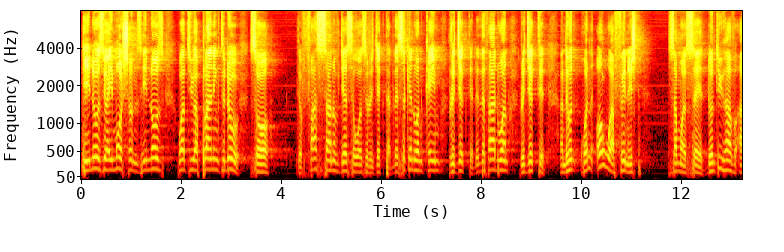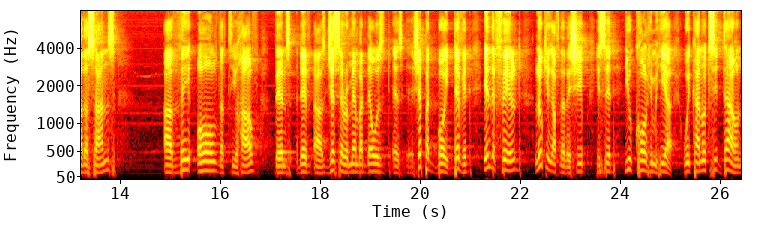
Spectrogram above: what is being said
He knows your emotions. He knows what you are planning to do. So the first son of Jesse was rejected. The second one came rejected. The third one rejected. And when, when all were finished, Samuel said, Don't you have other sons? Are they all that you have? Then uh, Jesse remembered there was a shepherd boy, David, in the field looking after the sheep. He said, You call him here. We cannot sit down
